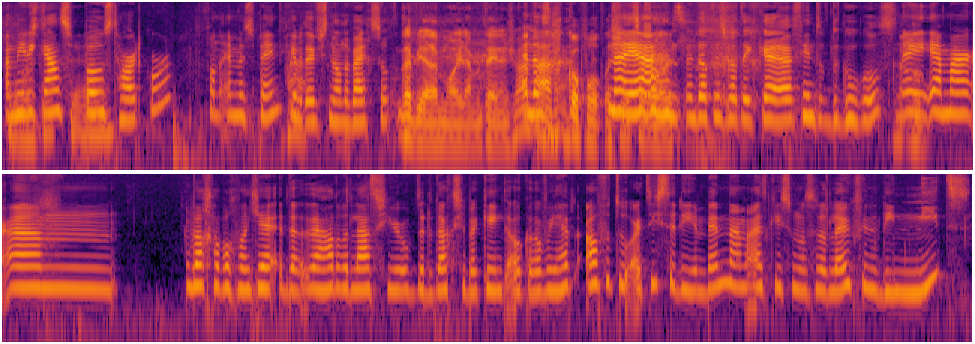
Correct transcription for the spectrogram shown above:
Amerikaanse eh? post-hardcore van MS Paint. Ik heb Ah. het even snel erbij gezocht. Dan heb jij dat mooi daar meteen een En genre dat- aangekoppeld als nou je het zo ja, dat is wat ik eh, vind op de Googles. Nee, Oh. ja, maar ehm, wel grappig, want je, da- daar hadden we het laatst hier op de redactie bij Kink ook over. Je hebt af en toe artiesten die een bandnaam uitkiezen omdat ze dat leuk vinden, die niet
